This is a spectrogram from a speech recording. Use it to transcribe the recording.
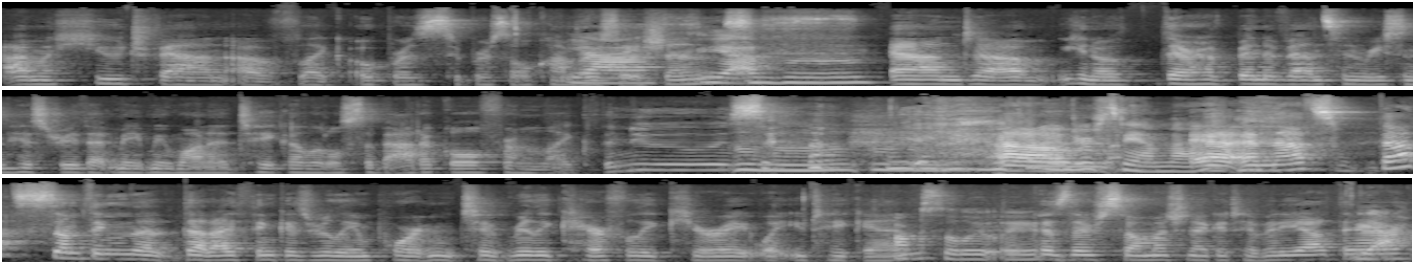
I'm a huge fan of like Oprah's Super Soul Conversations. Yes. And, um, you know, there have been events in recent history that made me want to take a little sabbatical from like the news. I can understand that. And, and that's that's something that, that I think is really important to really carefully curate what you take in. Absolutely. Because there's so much negativity out there. Yeah.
